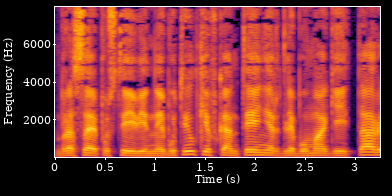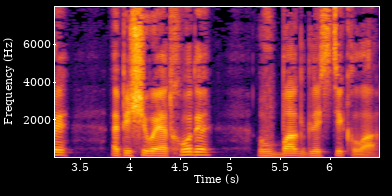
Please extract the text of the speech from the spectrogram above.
бросая пустые винные бутылки в контейнер для бумаги и тары, а пищевые отходы — в бак для стекла.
